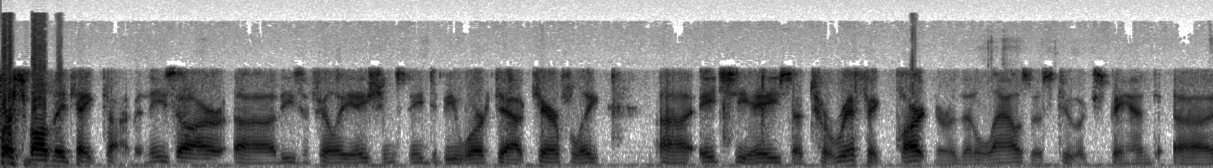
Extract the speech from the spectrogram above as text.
first of all they take time, and these are uh, these affiliations need to be worked out carefully. Uh, HCA is a terrific partner that allows us to expand uh,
